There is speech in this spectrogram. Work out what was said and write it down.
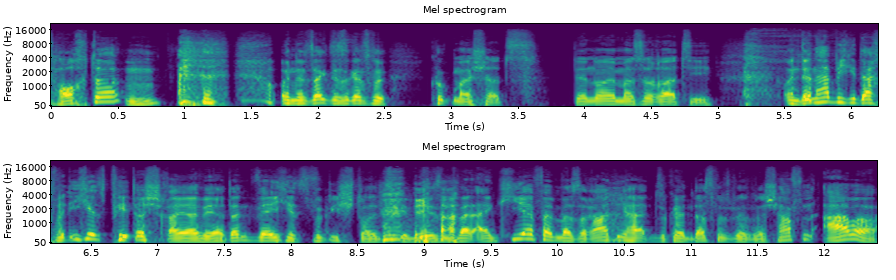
Tochter. Mhm. Und dann sagt er so ganz cool, guck mal, Schatz, der neue Maserati. Und dann habe ich gedacht, wenn ich jetzt Peter Schreier wäre, dann wäre ich jetzt wirklich stolz gewesen, ja. weil ein Kia für ein Maserati halten zu können, das müssen wir schaffen. Aber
